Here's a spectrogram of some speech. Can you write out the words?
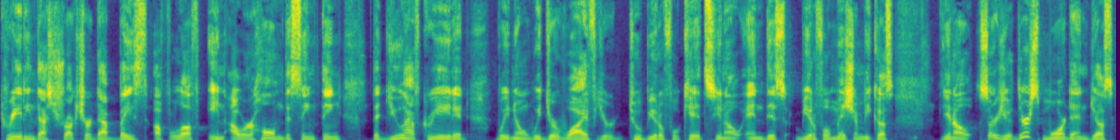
creating that structure, that base of love in our home. The same thing that you have created, you know, with your wife, your two beautiful kids, you know, and this beautiful mission. Because, you know, Sergio, there's more than just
